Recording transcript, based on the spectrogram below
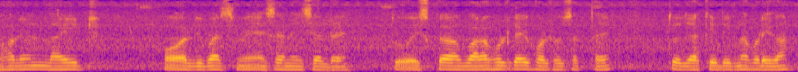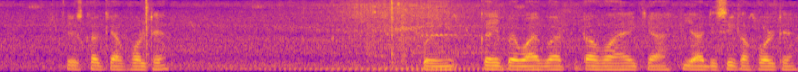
हॉर्न लाइट और रिवर्स में ऐसा नहीं चल रहा है। तो इसका 12 वोल्ट का ही फॉल्ट हो सकता है तो जाके देखना पड़ेगा कि इसका क्या फॉल्ट है। कोई कहीं पे वायर वायर टूटा हुआ है क्या, या डीसी का फॉल्ट है।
